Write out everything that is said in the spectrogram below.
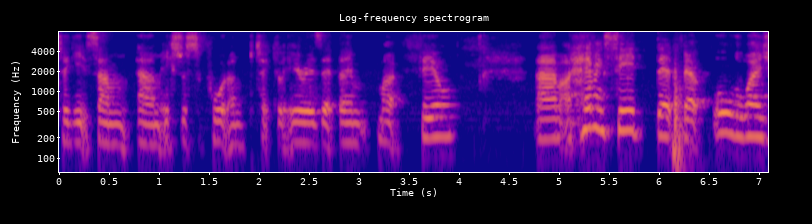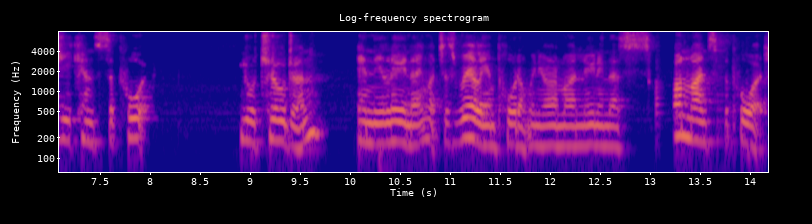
to get some um, extra support in particular areas that they might feel. Um, having said that about all the ways you can support your children in their learning which is really important when you're online learning this online support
